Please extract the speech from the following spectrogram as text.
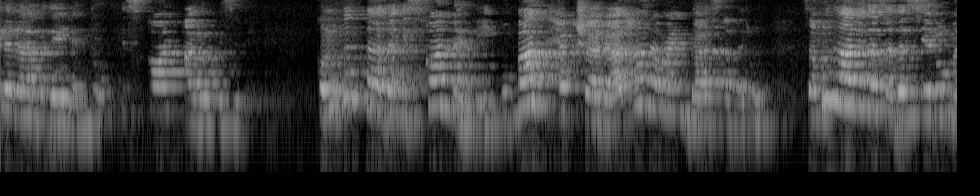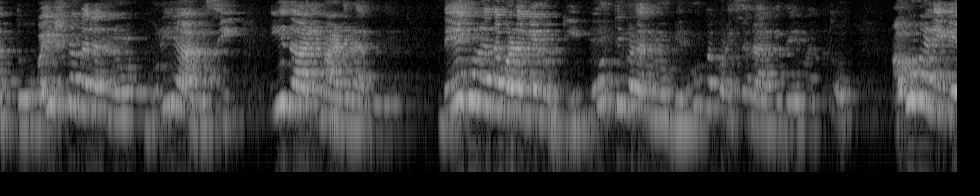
ಇಡಲಾಗಿದೆ ಎಂದು ಇಸ್ಕಾನ್ ಆರೋಪಿಸಿದೆ. ಕೋಲ್ಕತ್ತಾದ ಇಸ್ಕಾನ್ನಲ್ಲಿ ಉಪಾಧ್ಯಕ್ಷ ರಾಧಾರಮಣ್ ದಾಸ್ ಅವರು ಸಮುದಾಯದ ಸದಸ್ಯರು ಮತ್ತು ವೈಷ್ಣವರನ್ನು ಗುರಿಯಾಗಿಸಿ ಈ ದಾಳಿ ಮಾಡಲಾಗಿದೆ. ದೇಗುಲದ ಒಳಗೆ ನುಗ್ಗಿ ಮೂರ್ತಿಗಳನ್ನು ವಿರೂಪಗೊಳಿಸಲಾಗಿದೆ ಮತ್ತು ಅವುಗಳಿಗೆ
